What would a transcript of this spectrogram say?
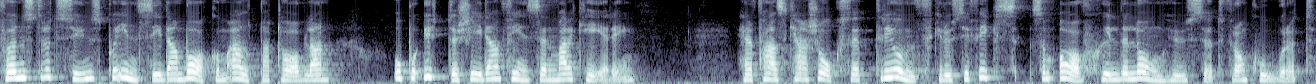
Fönstret syns på insidan bakom altartavlan och på yttersidan finns en markering. Här fanns kanske också ett triumfkrucifix som avskilde långhuset från koret.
